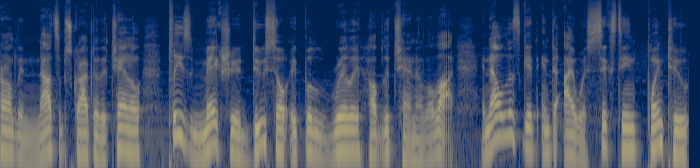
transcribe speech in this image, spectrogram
currently not subscribed to the channel, please make sure you do so. It will really help the channel a lot. And now let's get into iOS 16.2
